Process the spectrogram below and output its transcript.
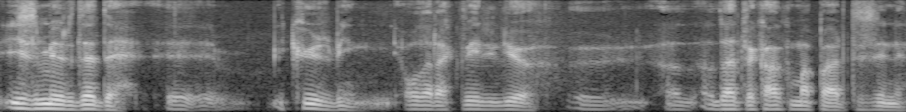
İzmir'de de 200 bin olarak veriliyor Adalet ve Kalkınma Partisi'nin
